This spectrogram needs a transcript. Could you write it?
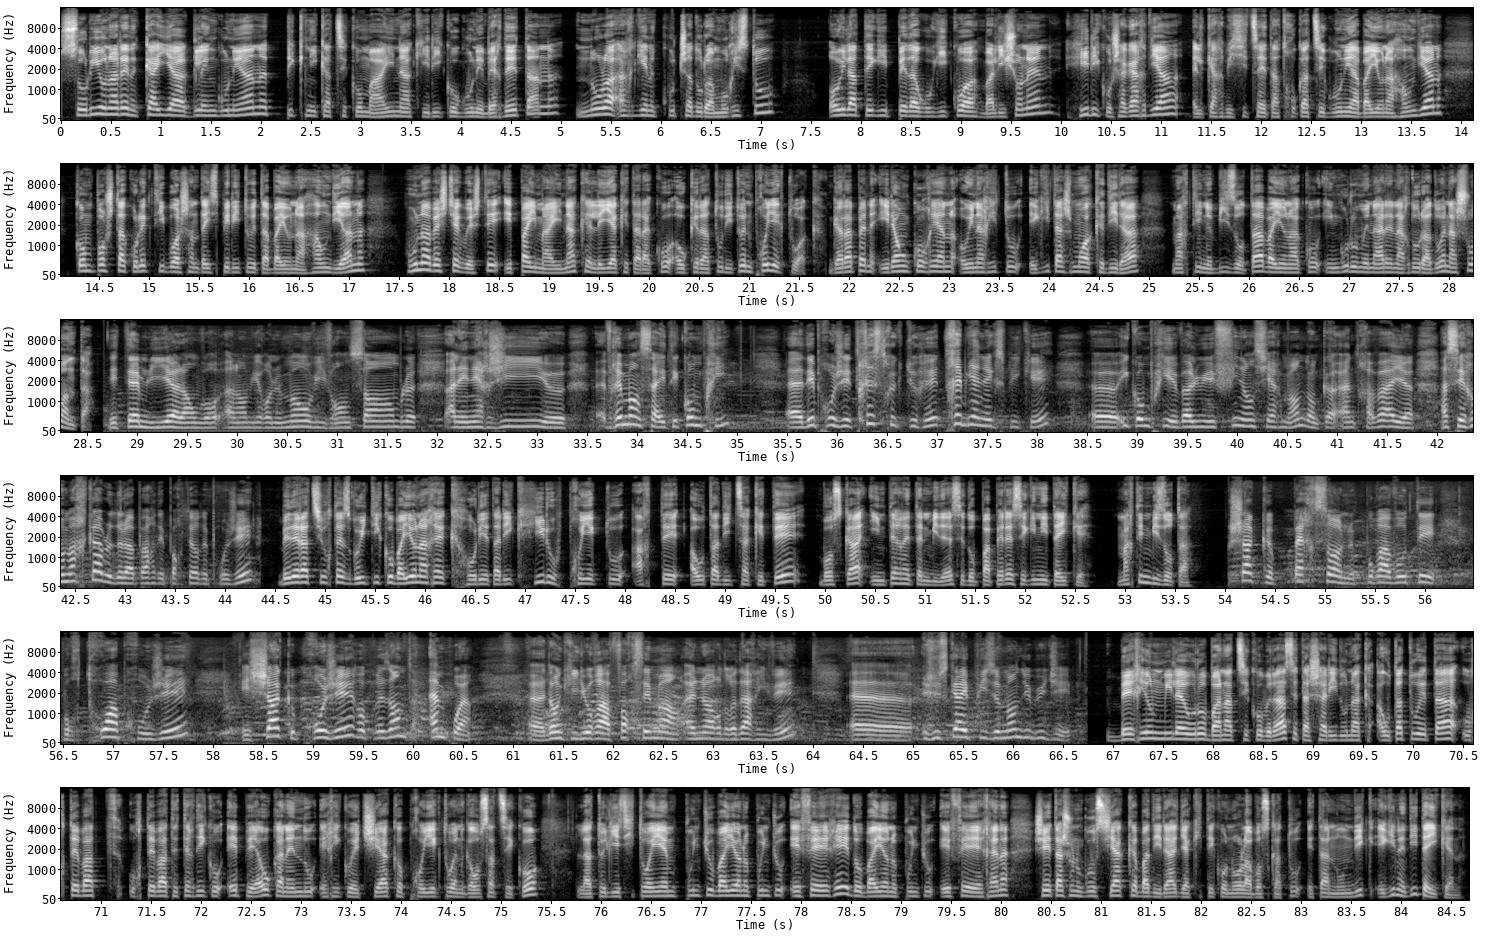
Zorionaren kaia glengunean, piknikatzeko mainak iriko gune berdeetan, nola argien kutsadura murriztu, oilategi pedagogikoa balixonen, hiriko sagardia, elkarbizitza eta trukatze gunea baiona haundian, komposta kolektiboa santa espiritu eta baiona haundian, Huna bestiak beste epaimainak lehiaketarako aukeratu dituen proiektuak. Garapen iraunkorrean oinagitu egitasmoak dira, Martin Bizota baionako ingurumenaren ardura duen asuanta. Des thèmes liés à l'environnement, vivre ensemble, à l'énergie, euh, vraiment ça a été compris. Euh, des projets très structurés, très bien expliqués, euh, y compris évalués financièrement, donc un travail assez remarquable de la part des porteurs de projets. Bederatzi urtez goitiko baionarek horietarik hiru proiektu arte auta ditzakete, boska interneten bidez edo paperez egin itaike. Martin Bizota. Chaque personne pourra voter pour trois projets et chaque projet représente un point. Euh, donc il y aura forcément un ordre d'arrivée. Euh, jusqu'à épuisement du budget. Berriun mila euro banatzeko beraz eta saridunak hautatu eta urte bat, urte bat eterdiko epe haukanen du erriko etxeak proiektuen gauzatzeko. L'atelier citoyen puntu bayon puntu FR edo bayon puntu FRN guziak badira jakiteko nola boskatu eta nundik egine diteiken.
